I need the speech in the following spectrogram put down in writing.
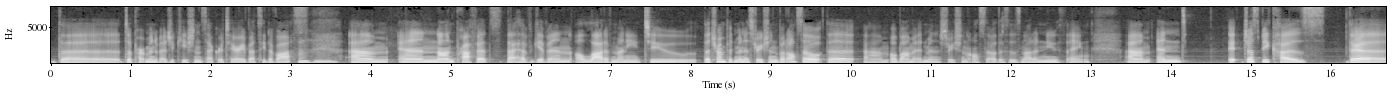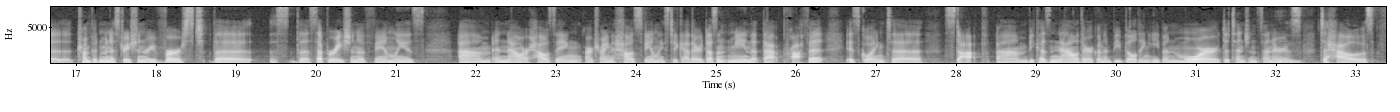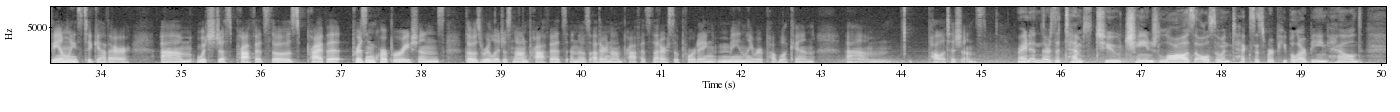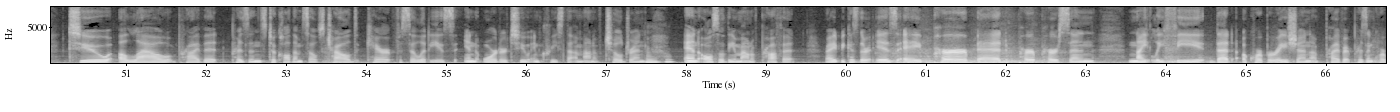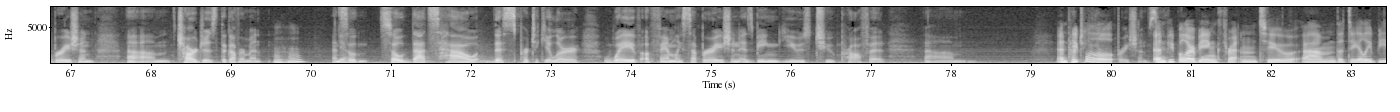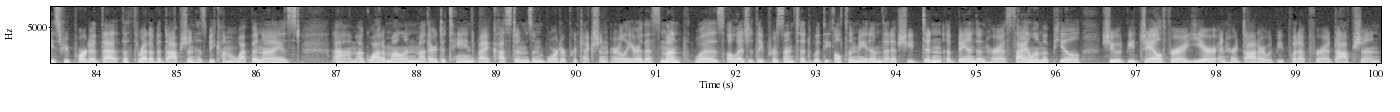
the Department of Education Secretary Betsy DeVos, um, and nonprofits that have given a lot of money to the Trump administration, but also the um, Obama administration. Also, this is not a new thing, um, and it, just because the Trump administration reversed the the separation of families um, and now are housing are trying to house families together doesn't mean that that profit is going to stop um, because now they're going to be building even more detention centers to house families together um, which just profits those private prison corporations those religious nonprofits and those other nonprofits that are supporting mainly republican um, politicians. Right, and there's attempts to change laws also in Texas where people are being held to allow private prisons to call themselves child care facilities in order to increase the amount of children and also the amount of profit, right? Because there is a per bed, per person nightly fee that a corporation, a private prison corporation, um, charges the government. And Yeah. so, so that's how this particular wave of family separation is being used to profit. Um, and people and people are being threatened too. Um, the Daily Beast reported that the threat of adoption has become weaponized. Um, a Guatemalan mother detained by Customs and Border Protection earlier this month was allegedly presented with the ultimatum that if she didn't abandon her asylum appeal, she would be jailed for a year and her daughter would be put up for adoption.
